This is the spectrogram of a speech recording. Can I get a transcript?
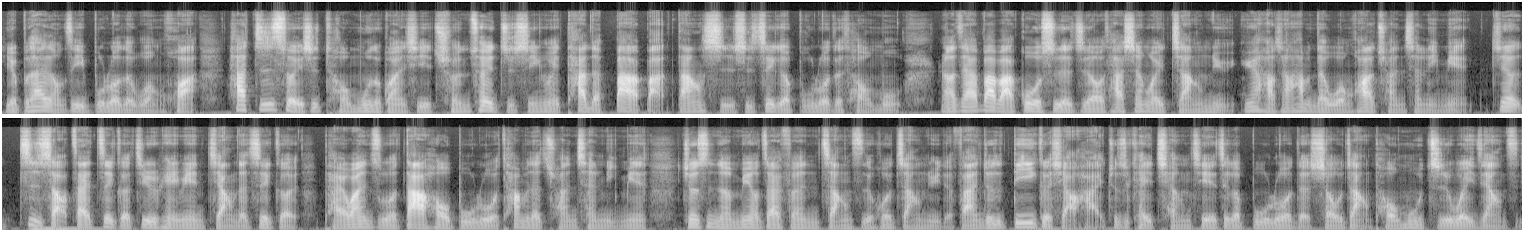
也不太懂自己部落的文化。她之所以是头目的关系，纯粹只是因为她的爸爸当时是这个部落的头目。然后在她爸爸过世了之后，她身为长女，因为好像他们的文化传承里面，就至少在这个纪录片里面讲的这个排湾族的大后部落，他们的传承里面。就是呢，没有再分长子或长女的，反正就是第一个小孩就是可以承接这个部落的首长头目之位这样子。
